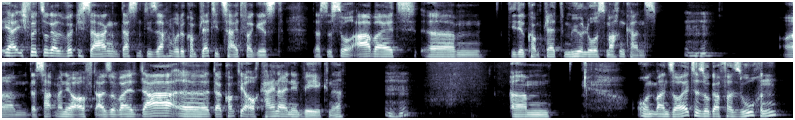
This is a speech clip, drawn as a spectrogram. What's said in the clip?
ja, ich würde sogar wirklich sagen, das sind die Sachen, wo du komplett die Zeit vergisst. Das ist so Arbeit, ähm, die du komplett mühelos machen kannst. Mhm. Ähm, das hat man ja oft, also weil da, äh, da kommt ja auch keiner in den Weg, ne? Mhm. Ähm, Und man sollte sogar versuchen,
